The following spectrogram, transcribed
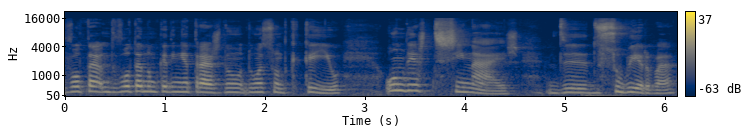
voltando, voltando um bocadinho atrás de um assunto que caiu, um destes sinais de, soberba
